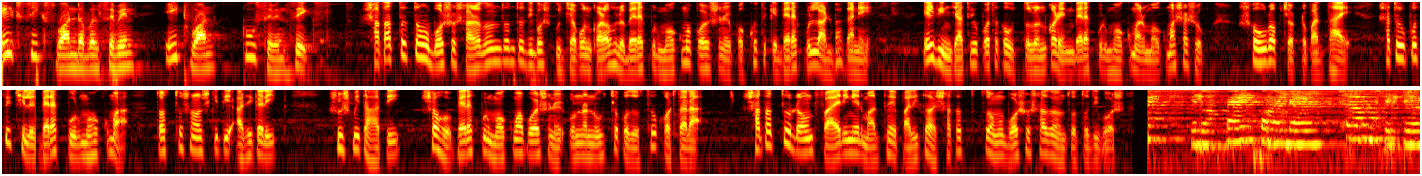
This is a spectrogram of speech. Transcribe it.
eight six one double seven eight one two seven six. সাতাত্তরতম বর্ষ সাধারণতন্ত্র দিবস উদযাপন করা হলো ব্যারাকপুর মহকুমা প্রশাসনের পক্ষ থেকে ব্যারাকপুর লাটবাগানে। এই দিন জাতীয় পতাকা উত্তোলন করেন ব্যারাকপুর মহকুমার মহকুমা শাসক সৌরভ চট্টোপাধ্যায়। সাথে উপস্থিত ছিলেন ব্যারাকপুর মহকুমা তথ্য সংস্কৃতি আধিকারিক সুস্মিতা হাতি সহ ব্যারাকপুর মহকুমা প্রশাসনের অন্যান্য উচ্চপদস্থ কর্তারা। সাতাত্তর রাউন্ড ফায়ারিংয়ের মাধ্যমে পালিত হয় সাতাত্তরতম বর্ষ সাধারণতন্ত্র দিবস। এবং parade commander sub inspector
